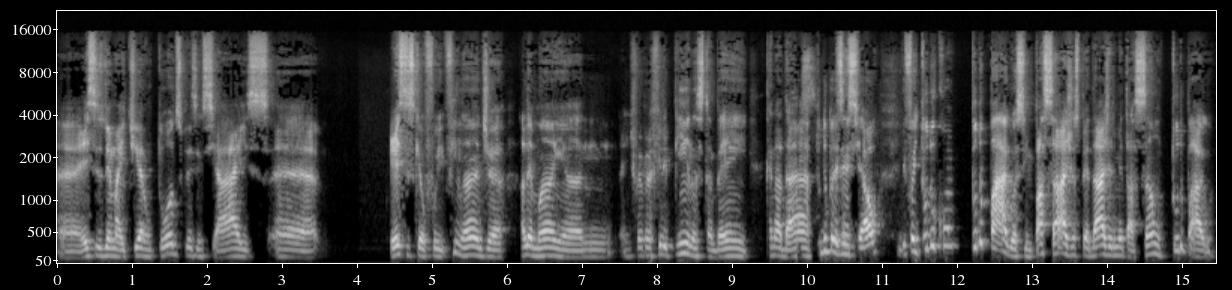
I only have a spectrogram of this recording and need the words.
É, esses do MIT eram todos presenciais. É, esses que eu fui, Finlândia, Alemanha, a gente foi para Filipinas também, Canadá, tudo presencial e foi tudo com tudo pago, assim, passagem, hospedagem, alimentação, tudo pago.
